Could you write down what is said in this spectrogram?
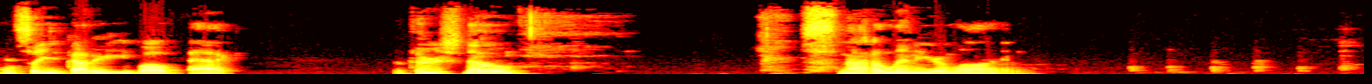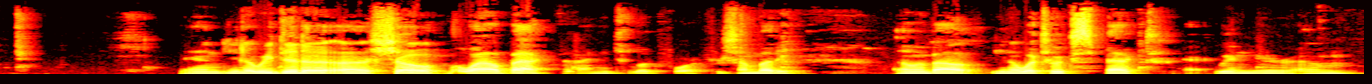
And so you've got to evolve back. But there's no, it's not a linear line. And, you know, we did a, a show a while back that I need to look for for somebody um, about, you know, what to expect when you're um,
